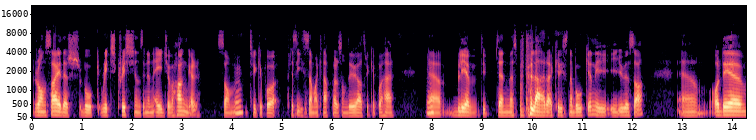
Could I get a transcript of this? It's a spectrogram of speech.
Ron Siders bok Rich Christians in an Age of Hunger som mm. trycker på precis samma knappar som du och jag trycker på här mm. eh, blev typ den mest populära kristna boken i, i USA. Eh, och det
